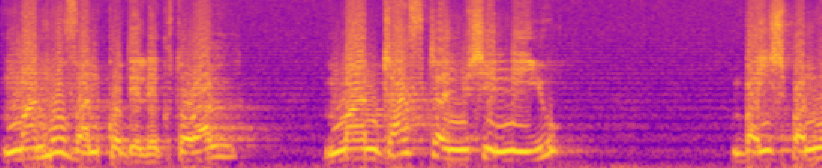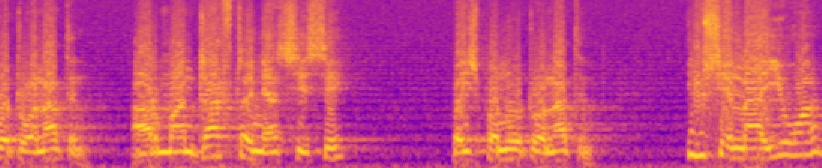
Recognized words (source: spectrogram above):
manova ny code electoral mandrafitra an'io ceni io mba hisy mpanohatra ao anatiny ary mandrafitra ny HCC mba hisy mpanohatra ao anatiny io senat io an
